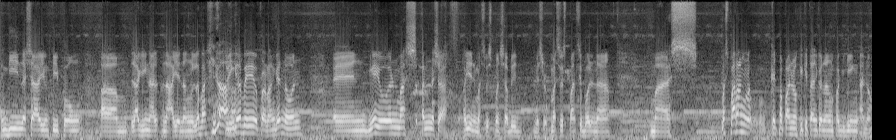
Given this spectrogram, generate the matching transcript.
Hindi na siya yung tipong um, laging na, naayan ng labas tuwing gabi, parang ganun. And ngayon, mas ano na siya, ayun, mas responsible, mas, mas responsible na mas mas parang kahit pa paano kikitain ko ng pagiging ano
